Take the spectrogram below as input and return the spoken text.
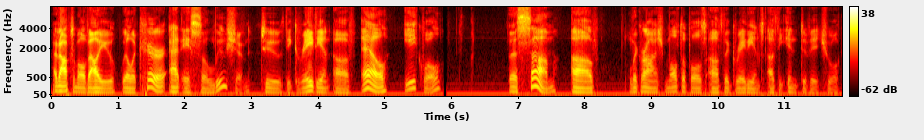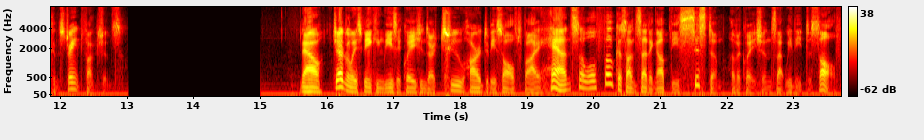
An optimal value will occur at a solution to the gradient of L equal the sum of Lagrange multiples of the gradients of the individual constraint functions. Now, generally speaking, these equations are too hard to be solved by hand, so we'll focus on setting up the system of equations that we need to solve.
